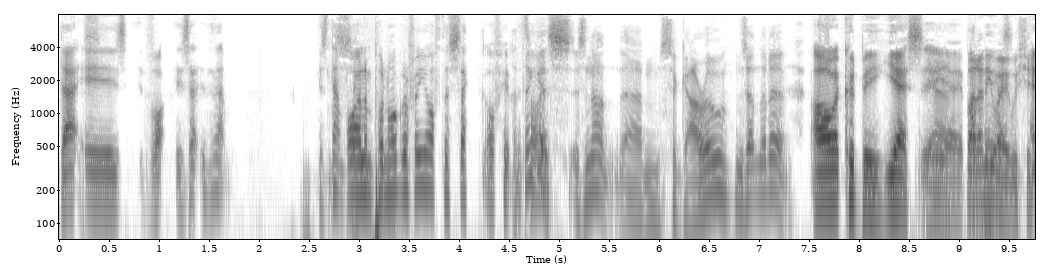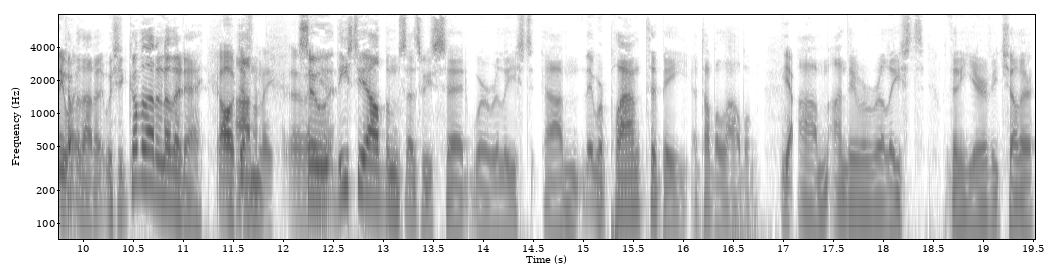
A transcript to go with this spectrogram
that is is that isn't that isn't that violent pornography off the sec off I think it's it's not um, Cigaro. Is that not it? Oh, it could be. Yes. Yeah. yeah, but anyway, is. we should Anyway. cover that. We should cover that another day. Oh, Um, definitely. Uh, so yeah. these two albums, as we said, were released. Um, they were planned to be a double album. Yeah. Um, and they were released within a year of each other,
